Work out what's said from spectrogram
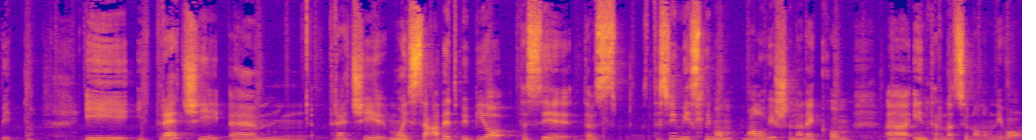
bitno. I, i treći, um, treći moj savet bi bio da se, da da svi mislimo malo više na nekom uh, internacionalnom nivou,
